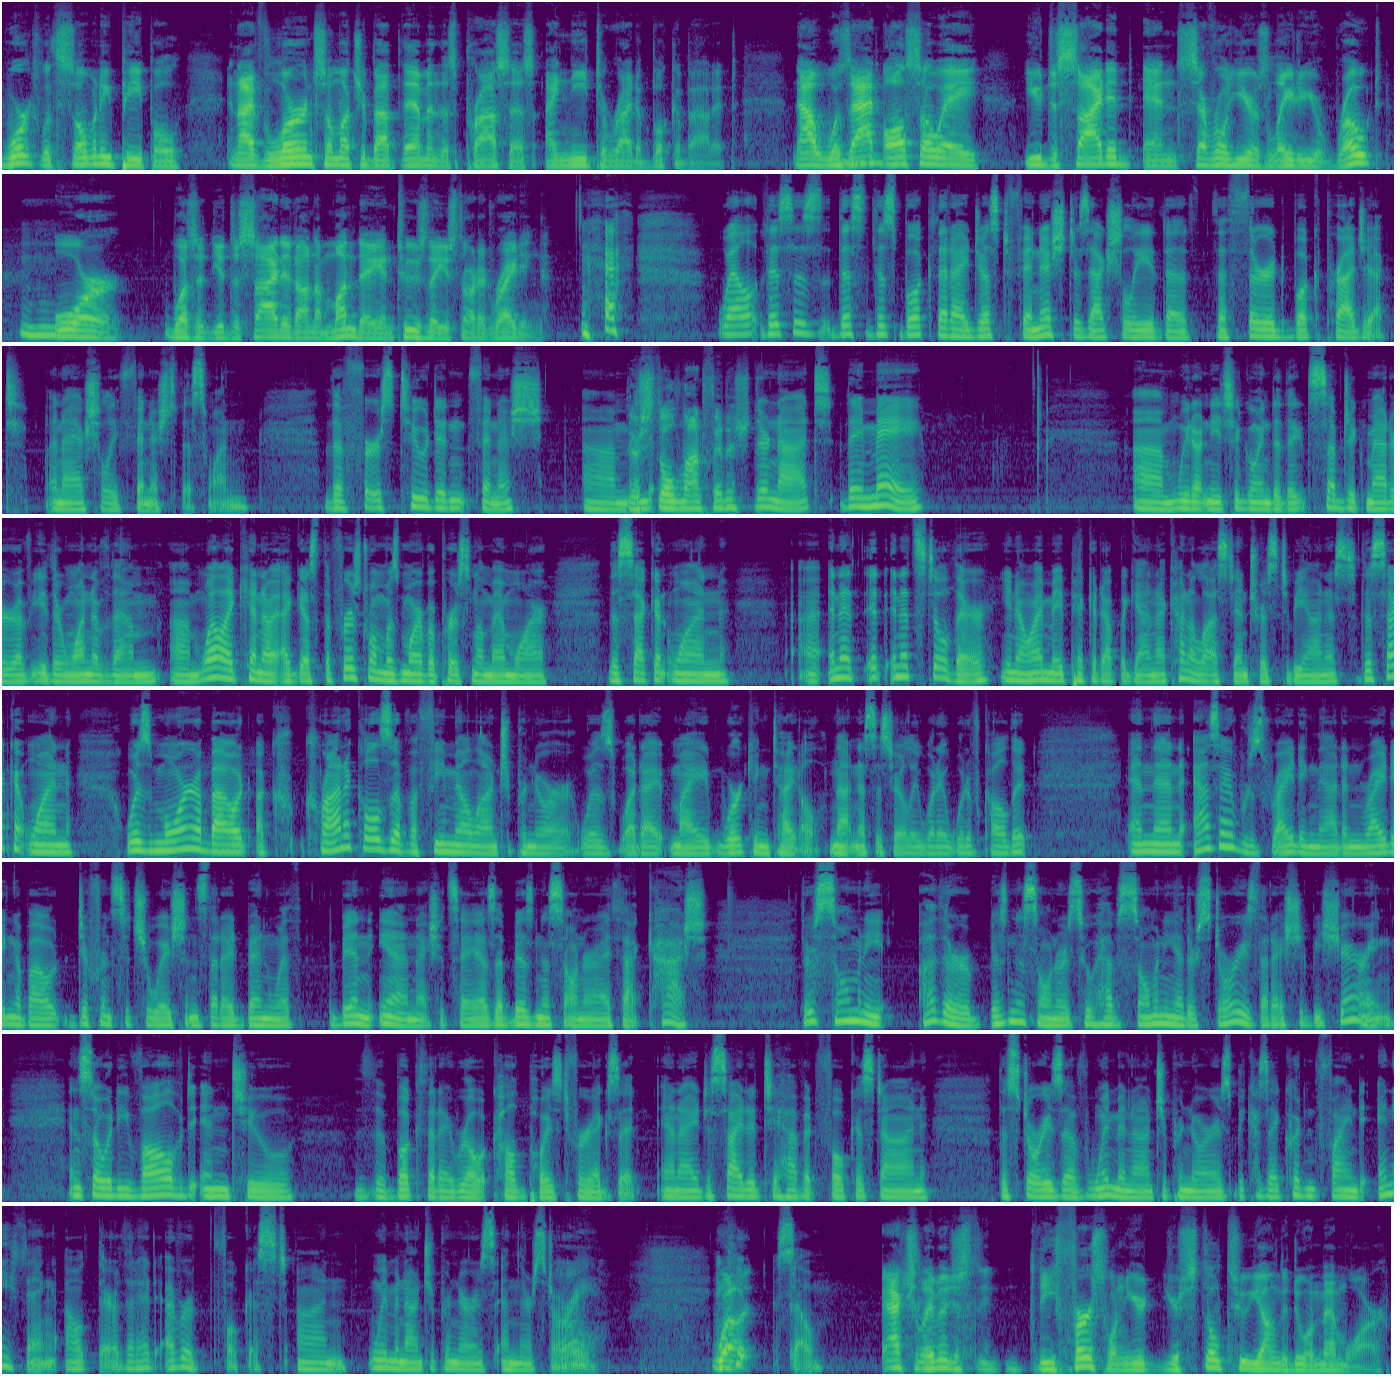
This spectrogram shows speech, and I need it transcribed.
worked with so many people and I've learned so much about them in this process. I need to write a book about it. Now, was that mm-hmm. also a you decided and several years later you wrote, mm-hmm. or was it you decided on a Monday and Tuesday you started writing? Well, this is this this book that I just finished is actually the the third book project, and I actually finished this one. The first two didn't finish. Um, They're still not finished. they're not. They may. Um, we don't need to go into the subject matter of either one of them. Um, well, I can. I guess the first one was more of a personal memoir. The second one, uh, and it, it and it's still there. You know, I may pick it up again. I kind of lost interest, to be honest. The second one was more about a chr- chronicles of a female entrepreneur. Was what I my working title, not necessarily what I would have called it. And then as I was writing that and writing about different situations that I'd been with been in, I should say, as a business owner, I thought, gosh, there's so many other business owners who have so many other stories that I should be sharing. And so it evolved into the book that I wrote called Poised for Exit. And I decided to have it focused on the stories of women entrepreneurs because I couldn't find anything out there that had ever focused on women entrepreneurs and their story. Well, Inclu- so actually, I mean, just the, the first one. You're you're still too young to do a memoir.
